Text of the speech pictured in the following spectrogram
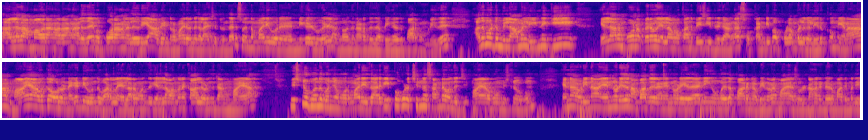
காலைல தான் அம்மா வராங்க வராங்க அழுதா இப்போ போகிறாங்கன்னு அழுகுறியா? அப்படின்ற மாதிரி வந்து கலாய்ச்சிட்டு இருந்தார். ஸோ இந்த மாதிரி ஒரு நிகழ்வுகள் அங்கே வந்து நடந்தது அப்படிங்கிறது பார்க்க முடியுது. அது மட்டும் இல்லாமல் இன்றைக்கி எல்லாரும் போன பிறகு எல்லாம் உட்காந்து பேசிகிட்டு இருக்காங்க. ஸோ கண்டிப்பாக புலம்பல்கள் இருக்கும். ஏன்னா மாயாவுக்கு அவ்வளோ நெகட்டிவ் வந்து வரல. எல்லாரும் வந்து எல்லாம் வந்தோடனே காலில் விழுந்துட்டாங்க மாயா. விஷ்ணுவுக்கு வந்து கொஞ்சம் ஒரு மாதிரி இதாக இருக்குது இப்போ கூட சின்ன சண்டை வந்துச்சு மாயாவுக்கும் விஷ்ணுவுக்கும். என்ன அப்படின்னா என்னுடைய இதை நான் பார்த்துக்கிறேன். என்னுடைய இதை நீங்கள் உங்கள் இதை பாருங்க அப்படின்ற மாதிரி மாயா சொல்லிட்டாங்க. ரெண்டு பேரும் மாற்றி மாற்றி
